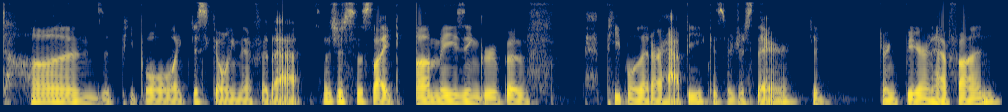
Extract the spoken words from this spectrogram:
tons of people like just going there for that. So it's just this like amazing group of people that are happy because they're just there to drink beer and have fun.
